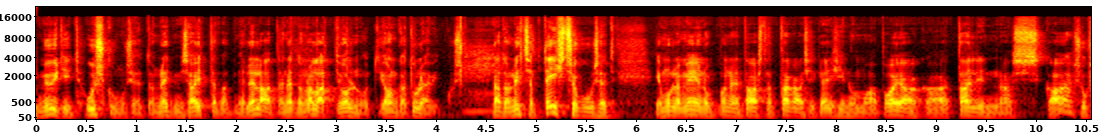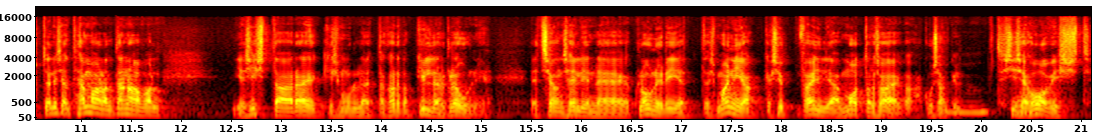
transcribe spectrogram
müüdid, uskumused on need, mis aitavad meil elada, need on alati olnud ja on ka tulevikus. Nad on lihtsalt teistsugused ja mulle meenub, mõned aastad tagasi käisin oma pojaga Tallinnas ka suhteliselt hämaral tänaval. ja siis ta rääkis mulle, et ta kardab killerklouni et see on selline klouniriietes maniak, kes hüppab välja mootorsaega kusagilt mm -hmm. sisehoovist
